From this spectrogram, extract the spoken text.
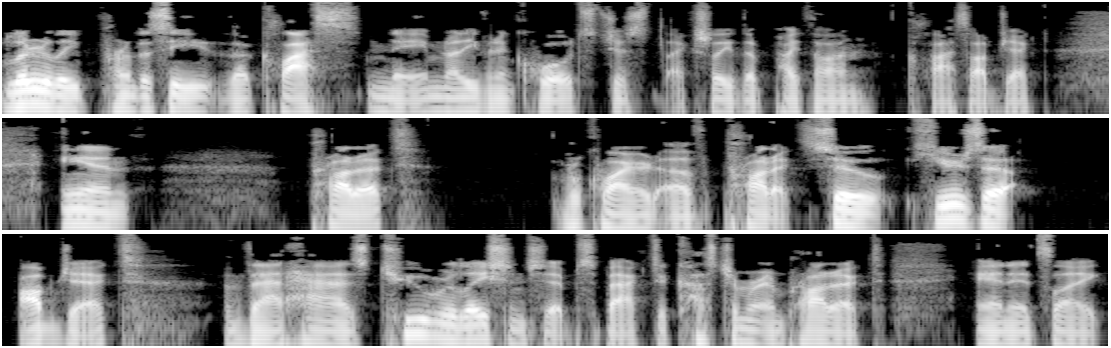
literally parenthesis the class name, not even in quotes, just actually the Python class object. And product required of product. So here's a object that has two relationships back to customer and product. And it's like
